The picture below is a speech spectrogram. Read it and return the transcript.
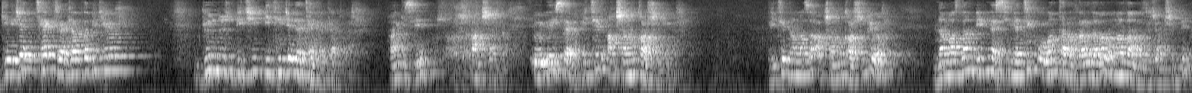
gece tek rekatta bitiyor. Gündüz biti, bitince de tek rekat var. Hangisi? Akşam. Öyleyse vitir akşamı karşılıyor. Vitir namazı akşamı karşılıyor. Namazdan birbirine simetrik olan tarafları da var. Onları da anlatacağım şimdi.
